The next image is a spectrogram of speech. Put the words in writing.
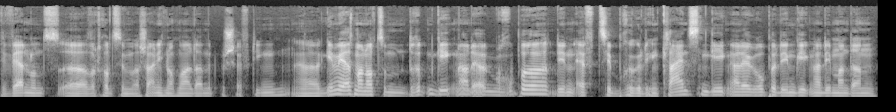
Wir werden uns äh, aber trotzdem wahrscheinlich nochmal damit beschäftigen. Äh, gehen wir erstmal noch zum dritten Gegner der Gruppe, den FC Brügge, den kleinsten Gegner der Gruppe, dem Gegner, den man dann,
